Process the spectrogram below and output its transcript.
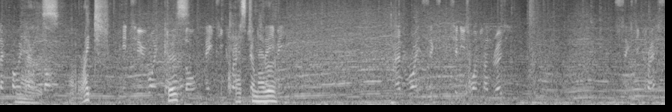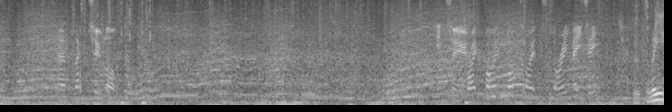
Left five Narrows. half Alright. into right Chris long, 80 crest has jump narrow. maybe. And right six continues 100. 60 crest. And left two long. Into right five long tight three, 80. And three.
